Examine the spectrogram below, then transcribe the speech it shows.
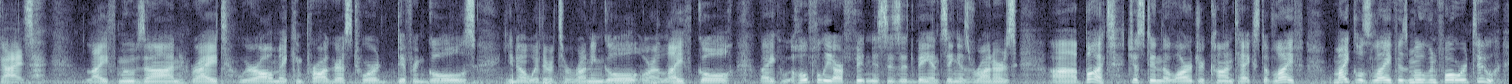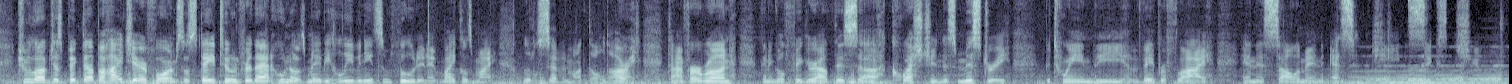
Guys, life moves on, right? We're all making progress toward different goals, you know, whether it's a running goal or a life goal. Like, hopefully, our fitness is advancing as runners. Uh, but just in the larger context of life, Michael's life is moving forward too. True Love just picked up a high chair for him, so stay tuned for that. Who knows, maybe he'll even eat some food in it. Michael's my little seven month old. All right, time for a run. Gonna go figure out this uh, question, this mystery between the Vaporfly and this Salomon SG6 shoe.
